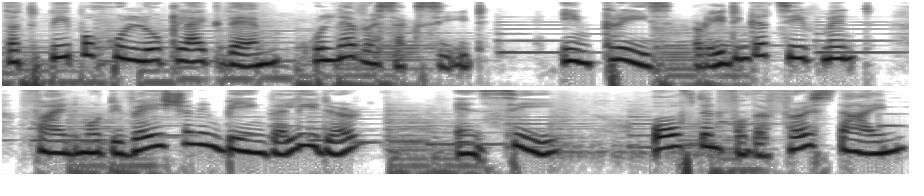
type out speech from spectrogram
that people who look like them will never succeed, increase reading achievement, find motivation in being the leader, and see, often for the first time,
